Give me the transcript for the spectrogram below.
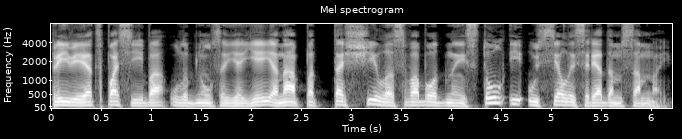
«Привет, спасибо», — улыбнулся я ей. Она подтащила свободный стул и уселась рядом со мной.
